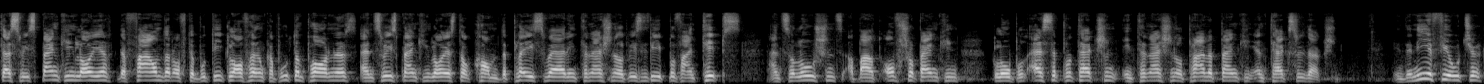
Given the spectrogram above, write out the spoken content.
the Swiss banking lawyer, the founder of the boutique law firm Caputo & Partners and SwissBankingLawyers.com, the place where international business people find tips and solutions about offshore banking, global asset protection, international private banking and tax reduction. In the near future,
